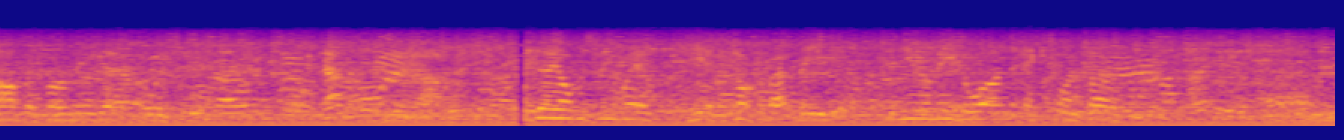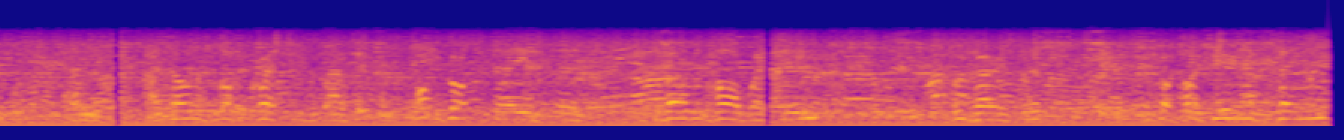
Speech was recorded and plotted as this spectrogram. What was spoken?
hardware for Amiga. Today obviously we're here to talk about the, the new Amiga One X1000. Um, and I know there's a lot of questions about it. What we've got today is the development hardware team from Varisys. We've got Hyperion Entertainment,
